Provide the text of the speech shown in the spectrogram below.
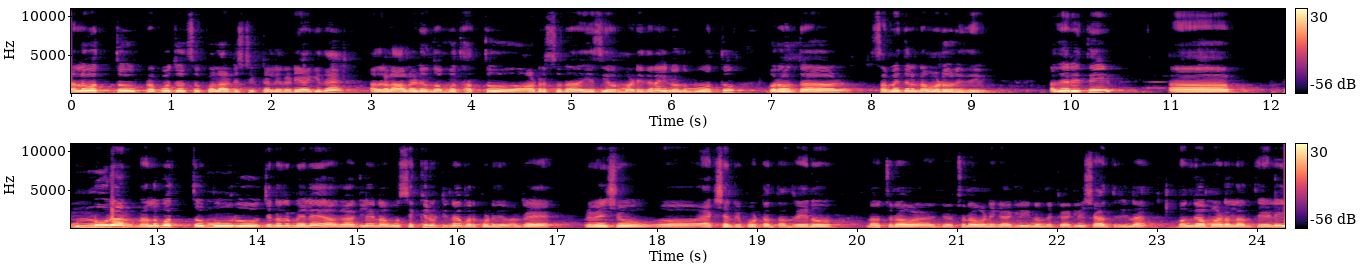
ನಲವತ್ತು ಪ್ರಪೋಸಲ್ಸ್ ಕೋಲಾರ ಡಿಸ್ಟ್ರಿಕ್ಟಲ್ಲಿ ರೆಡಿಯಾಗಿದೆ ಅದರಲ್ಲಿ ಆಲ್ರೆಡಿ ಒಂದು ಒಂಬತ್ತು, ಹತ್ತು ಆರ್ಡರ್ಸನ್ನ ಎ ಸಿ ಅವ್ರು ಮಾಡಿದ್ದಾರೆ. ಇನ್ನೊಂದು ಮೂವತ್ತು ಬರುವಂಥ ಸಮಯದಲ್ಲಿ ನಾವು ಮಾಡೋರಿದ್ದೀವಿ ಅದೇ ರೀತಿ ಮುನ್ನೂರ ನಲವತ್ತು ಮೂರು ಜನರ ಮೇಲೆ ಆಗಾಗಲೇ ನಾವು ಸೆಕ್ಯೂರಿಟಿನ ಬರ್ಕೊಂಡಿದ್ದೇವೆ. ಅಂದರೆ ಪ್ರಿವೆನ್ಷಿವ್ ಆ್ಯಕ್ಷನ್ ರಿಪೋರ್ಟ್ ಅಂತ. ಅಂದರೆ ಏನು? ನಾವು ಚುನಾವ, ಚುನಾವಣೆಗಾಗಲಿ, ಇನ್ನೊಂದಕ್ಕಾಗಲಿ ಶಾಂತಿನ ಭಂಗ ಮಾಡಲ್ಲ ಅಂತೇಳಿ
